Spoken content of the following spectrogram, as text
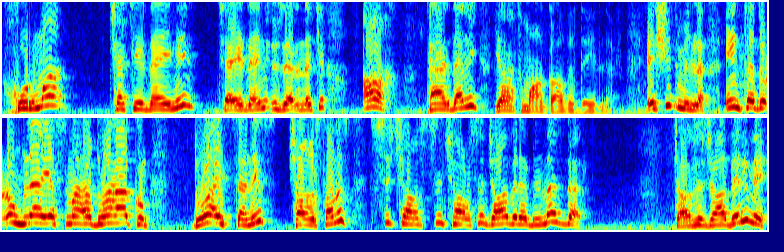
Xurma çəkirdəyinin, çəkirdəyinin üzərindəki ağ pərdəni yaratmağa qadir deyirlər. Eşitmirlər. İn təd'um la yesma'u duakum. Dua etsəniz, çağırsanız, sizi çağırsın, çağırsın, cavab verə bilməzlər. Çağırsa cavab verirmi?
